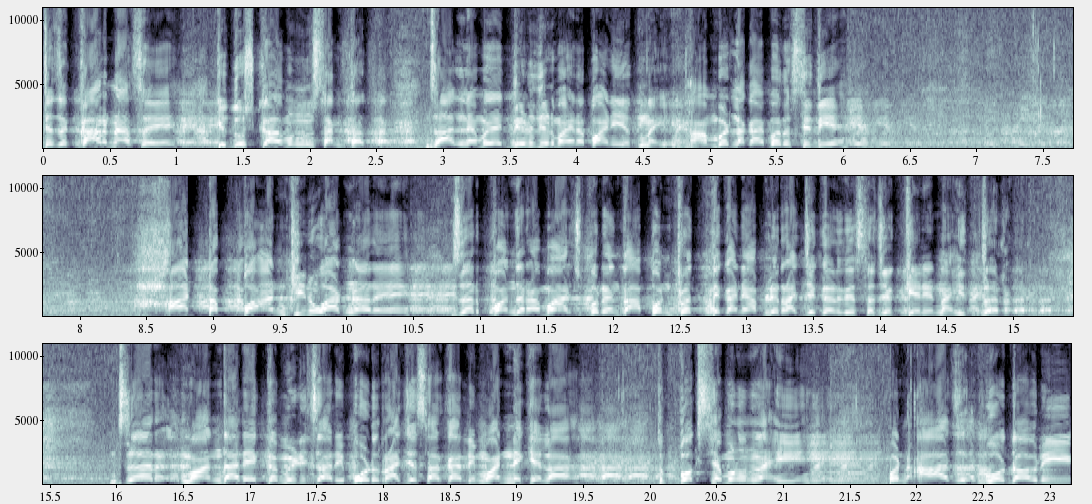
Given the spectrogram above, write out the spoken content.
त्याचं कारण असं आहे की दुष्काळ म्हणून सांगतात. जालन्यामध्ये दीड दीड महिना पाणी येत नाही. आंबडला काय परिस्थिती आहे? हा टप्पा आणखीन वाढणार आहे. जर पंधरा मार्च पर्यंत आपण प्रत्येकाने आपले राज्यकर्ते सजग केले नाहीत तर. जर मानदारे कमिटीचा रिपोर्ट राज्य सरकारने मान्य केला तर पक्ष म्हणून नाही पण आज गोदावरी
